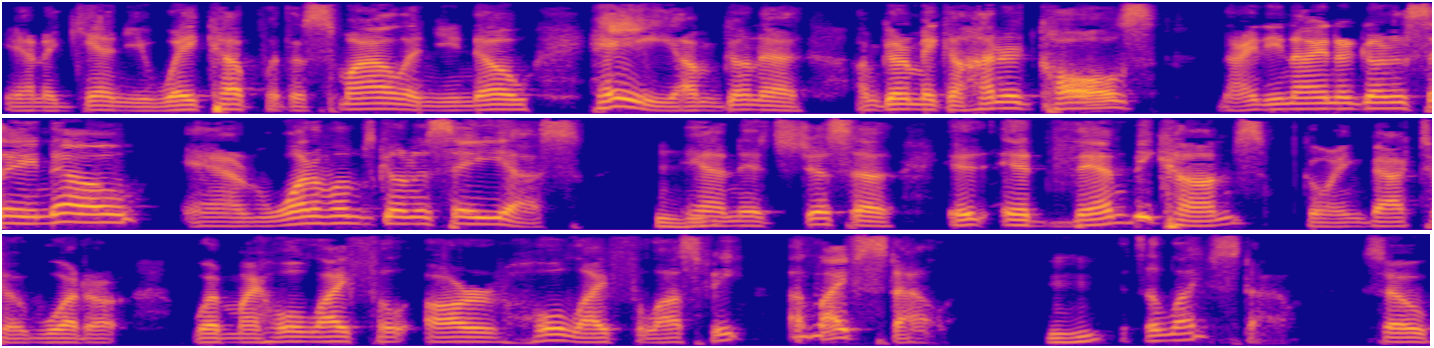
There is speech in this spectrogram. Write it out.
And again, you wake up with a smile and you know, hey, I'm gonna, I'm gonna make a hundred calls. 99 are gonna say no, and one of them's gonna say yes. Mm-hmm. And it's just a, it, it then becomes going back to what our, what my whole life, our whole life philosophy, a lifestyle. Mm-hmm. It's a lifestyle. So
